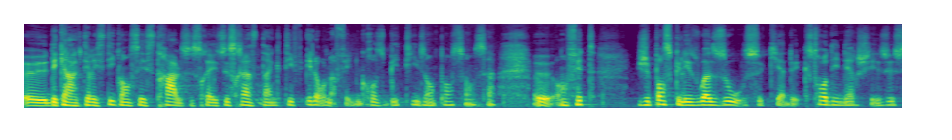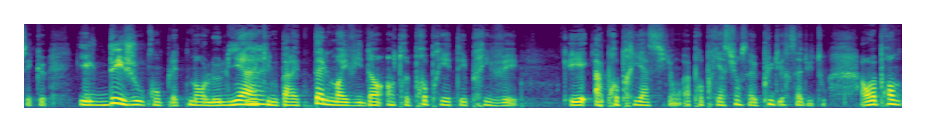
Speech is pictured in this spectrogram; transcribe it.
euh, des caractéristiques ancestrales, ce serait, ce serait instinctif. Et là, on a fait une grosse bêtise en pensant ça. Euh, en fait, je pense que les oiseaux, ce qu'il y a d'extraordinaire chez eux, c'est qu'ils déjouent complètement le lien qui nous paraît tellement évident entre propriété privée et appropriation. Appropriation, ça ne veut plus dire ça du tout. Alors on va prendre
